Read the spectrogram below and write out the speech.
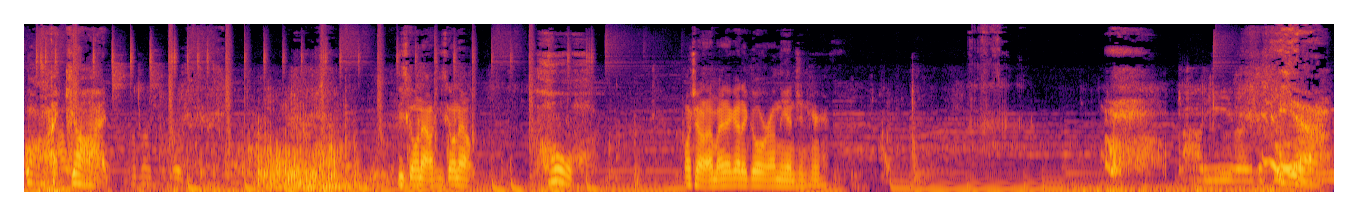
Oh my god. He's going out. He's going out. Oh. Watch out. I might I got to go around the engine here. Yeah.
